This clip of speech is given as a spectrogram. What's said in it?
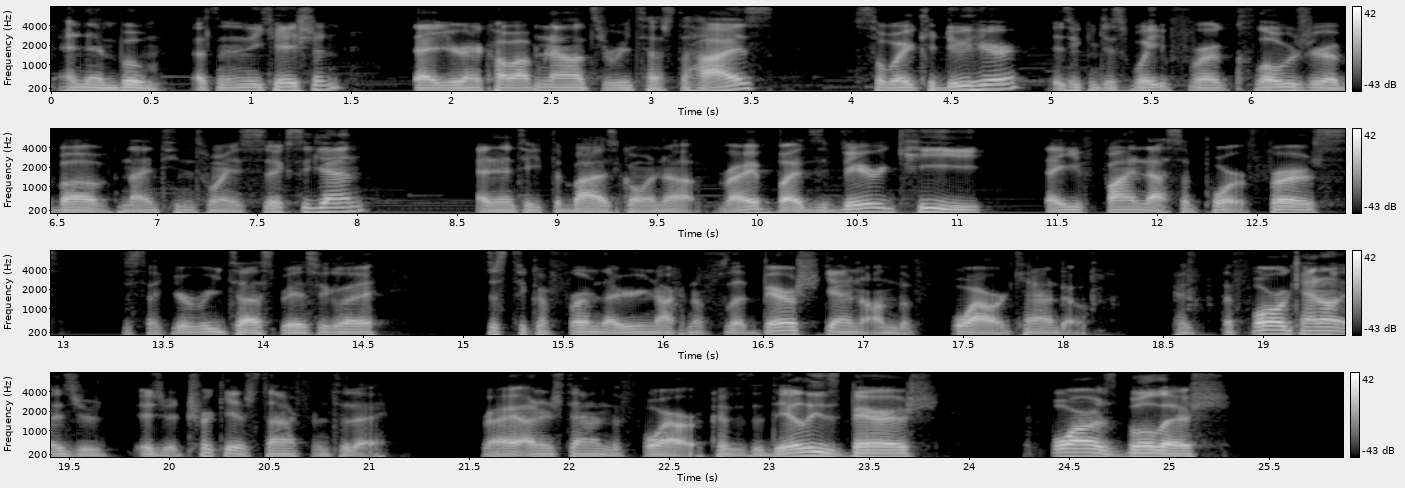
And then boom, that's an indication that you're going to come up now to retest the highs. So what you can do here is you can just wait for a closure above 1926 again and then take the buys going up, right? But it's very key that you find that support first, just like your retest basically, just to confirm that you're not going to flip bearish again on the four hour candle. Because the four hour candle is your is your trickiest time from today, right? Understand the four hour because the daily is bearish, the four hour is bullish,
